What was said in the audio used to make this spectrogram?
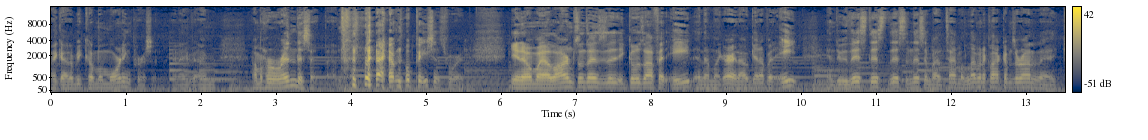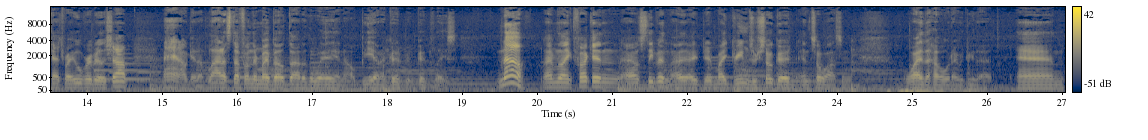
I gotta become a morning person, and I, am I'm, I'm horrendous at that. I have no patience for it. You know, my alarm sometimes it goes off at eight, and I'm like, all right, I'll get up at eight and do this, this, this, and this. And by the time eleven o'clock comes around and I catch my Uber to the shop, man, I'll get a lot of stuff under my belt out of the way, and I'll be in a good, good place. No, I'm like fucking. I'll sleep in. I, I, my dreams are so good and so awesome Why the hell would I do that? And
